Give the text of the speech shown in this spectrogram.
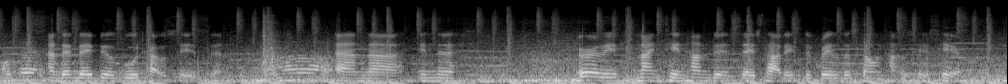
Okay. And then they built wood houses and, ah. and uh, in the early 1900s they started to build the stone houses here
